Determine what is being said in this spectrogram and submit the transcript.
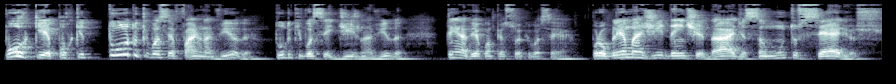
Por quê? Porque tudo que você faz na vida, tudo que você diz na vida, tem a ver com a pessoa que você é. Problemas de identidade são muito sérios.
